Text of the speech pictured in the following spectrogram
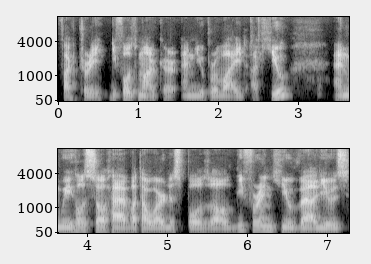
factory default marker, and you provide a hue. And we also have at our disposal different hue values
